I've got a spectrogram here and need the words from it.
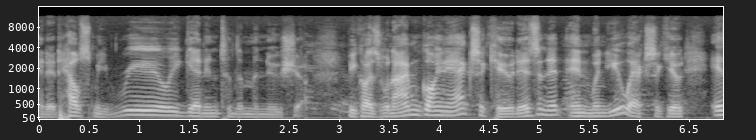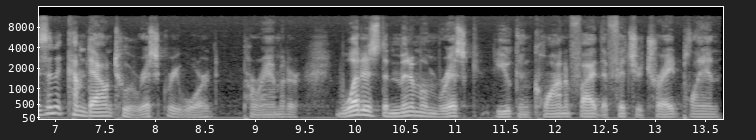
And it helps me really get into the minutia. Because when I'm going to execute, isn't it, and when you execute, isn't it come down to a risk reward parameter? What is the minimum risk you can quantify that fits your trade plan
